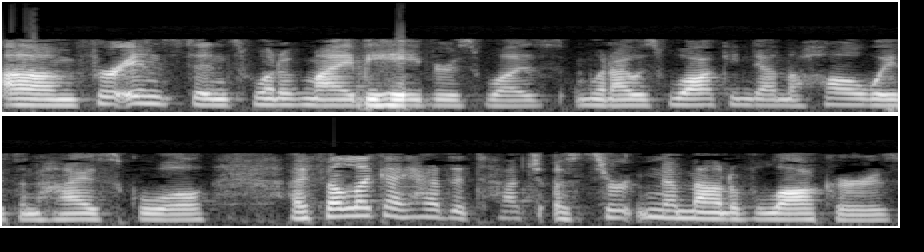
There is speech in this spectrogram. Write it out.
um, for instance, one of my behaviors was when I was walking down the hallways in high school, I felt like I had to touch a certain amount of lockers.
